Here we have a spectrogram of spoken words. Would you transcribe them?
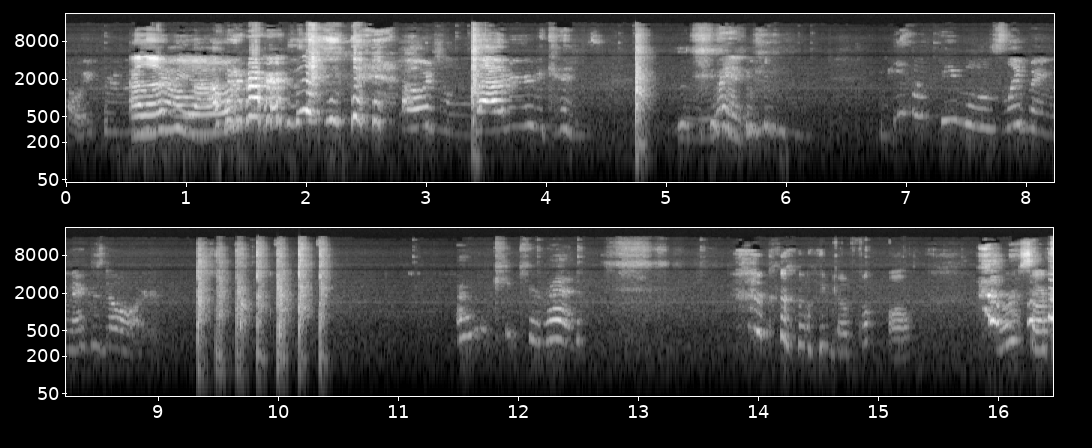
Are we proving I love how you. louder? how much louder? Because when we have people sleeping next door, I will kick your head. like a football or soccer.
